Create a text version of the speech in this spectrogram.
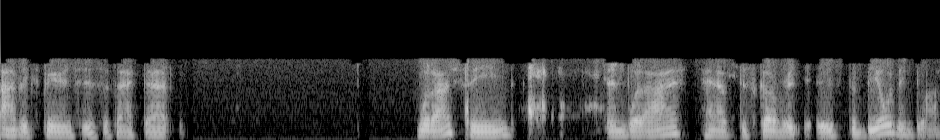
I've experienced is the fact that what I've seen and what I have discovered is the building block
